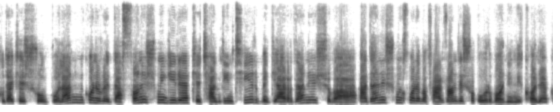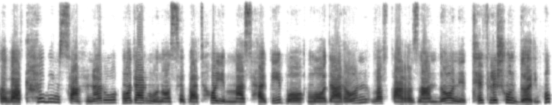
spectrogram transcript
کودکش رو بلند می‌کنه روی دستانش می‌گیره که چندین تیر به گردنش و بدنش می‌خوره و فرزندش رو قربانی می‌کنه. و همین صحنه رو ما در مناسبت های مذهبی با مادران و فرزندان طفلشون داریم. ما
